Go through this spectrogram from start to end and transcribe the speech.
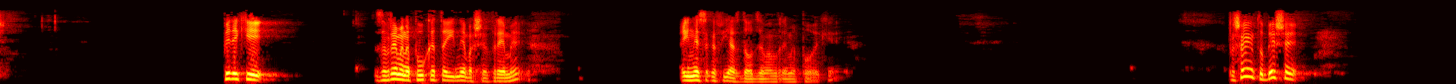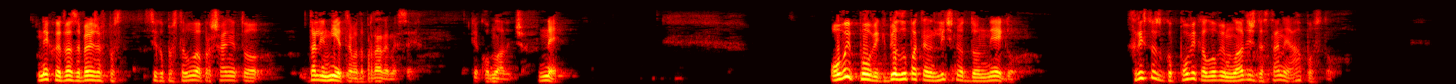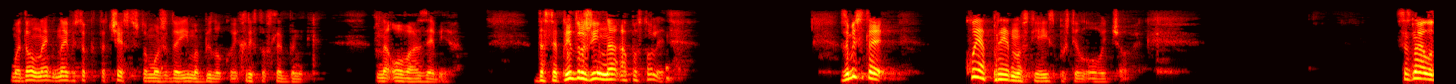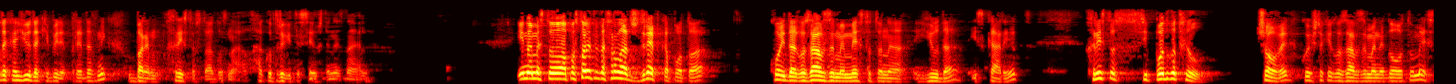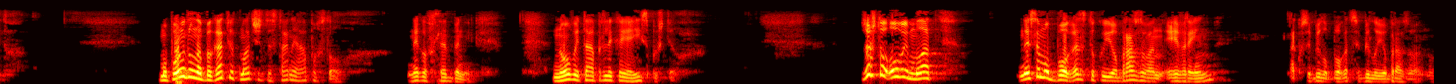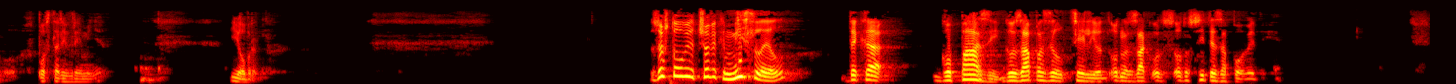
Бидеќи за време на пауката и немаше време, а и не сакав и јас да одземам време повеќе. Прашањето беше, некој од вас забележав, си го поставува прашањето, дали ние треба да продадеме се, како младичев. Не. Овој повик бил упатен лично до него, Христос го повикал овој младиш да стане апостол. Му е дал нај, највисоката чест што може да има било кој Христов следбеник на оваа земја. Да се придружи на апостолите. Замислите, која предност ја испуштил овој човек? Се знаело дека Јуда ќе биде предавник, барем Христос тоа го знаел, ако другите се уште не знаеле. И наместо апостолите да фрлаат ждрепка по тоа, кој да го завземе местото на Јуда, Искариот, Христос си подготвил човек кој што ќе го завземе неговото место. Му понудил на богатиот младшич да стане апостол, негов следбеник, но овој таа прилика ја испуштил. Зошто овој млад, не само богат, току и образован евреин, ако се било богат, се било и образован во постари времења, и обратно. Зошто овој човек мислел дека го пази, го запазил целиот, од одно сите заповеди?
